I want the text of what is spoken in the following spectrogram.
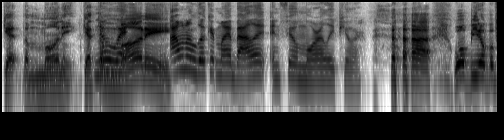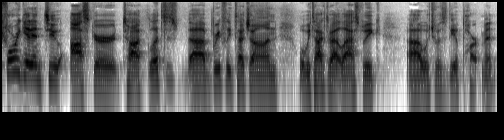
get the money. Get the No way. money. I want to look at my ballot and feel morally pure. well, you know, before we get into Oscar talk, let's just uh, briefly touch on what we talked about last week, uh, which was the apartment.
